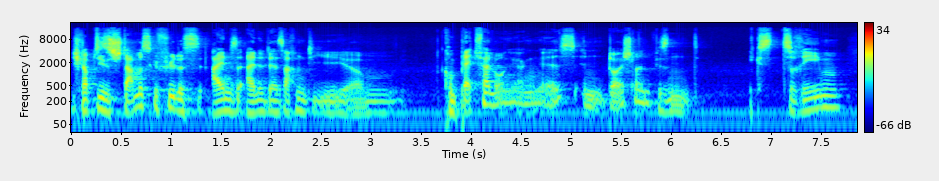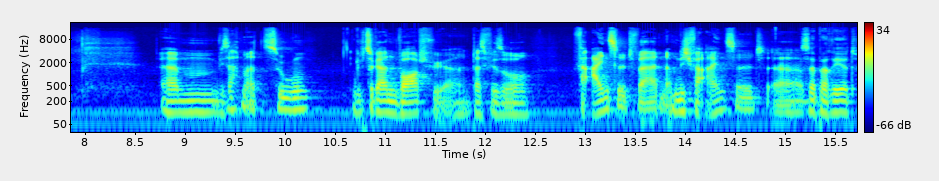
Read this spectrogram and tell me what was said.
ich glaube, dieses Stammesgefühl ist eine, eine der Sachen, die ähm, komplett verloren gegangen ist in Deutschland. Wir sind extrem, ähm, wie sagt man zu, gibt es sogar ein Wort für, dass wir so vereinzelt werden, aber nicht vereinzelt. Äh, separiert.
